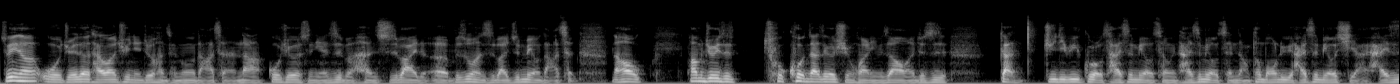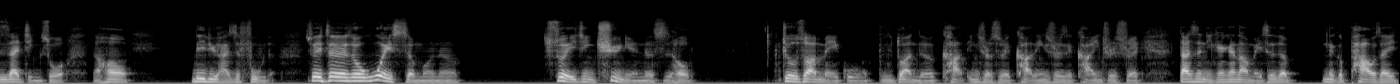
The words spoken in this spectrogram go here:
所以呢，我觉得台湾去年就很成功的达成，那过去二十年日本很失败的，呃，不是说很失败，就是没有达成，然后他们就一直困困在这个循环里，你知道吗？就是。干 GDP growth 还是没有成为，还是没有成长，通膨率还是没有起来，还是在紧缩，然后利率还是负的，所以这个时候为什么呢？最近去年的时候，就算美国不断的 cut interest rate，cut interest rate，cut interest rate，但是你可以看到每次的那个 Pow 在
